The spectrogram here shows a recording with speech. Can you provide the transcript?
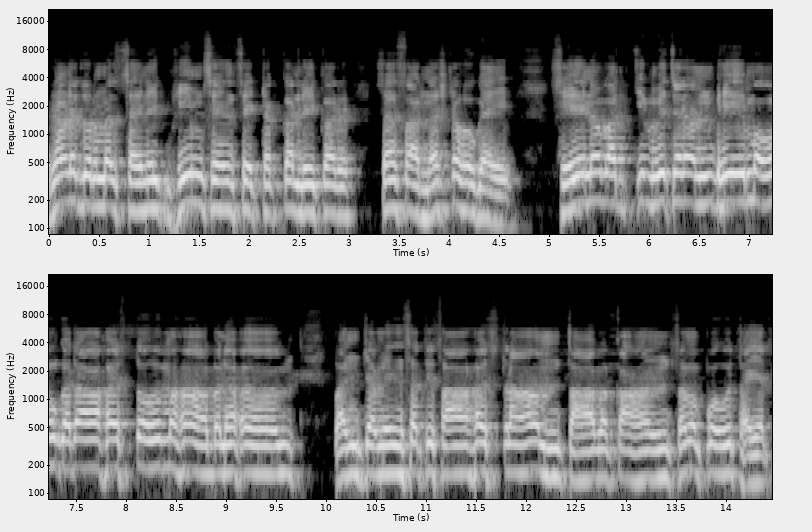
रण दुर्मत सैनिक भीमसेन से टक्कर लेकर सहसा नष्ट हो गए। सेन विचरण भीमो गदाहस्तो महाबल, पंचविंशति सहस्राम तावकान समपोथयत।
